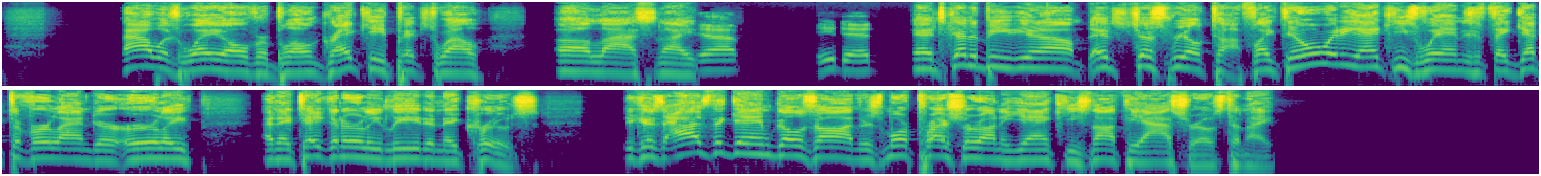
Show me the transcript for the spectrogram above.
That was way overblown. Greinke pitched well uh, last night. Yeah, he did. It's going to be, you know, it's just real tough. Like the only way the Yankees win is if they get to Verlander early and they take an early lead and they cruise. Because as the game goes on, there's more pressure on the Yankees, not the Astros tonight.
